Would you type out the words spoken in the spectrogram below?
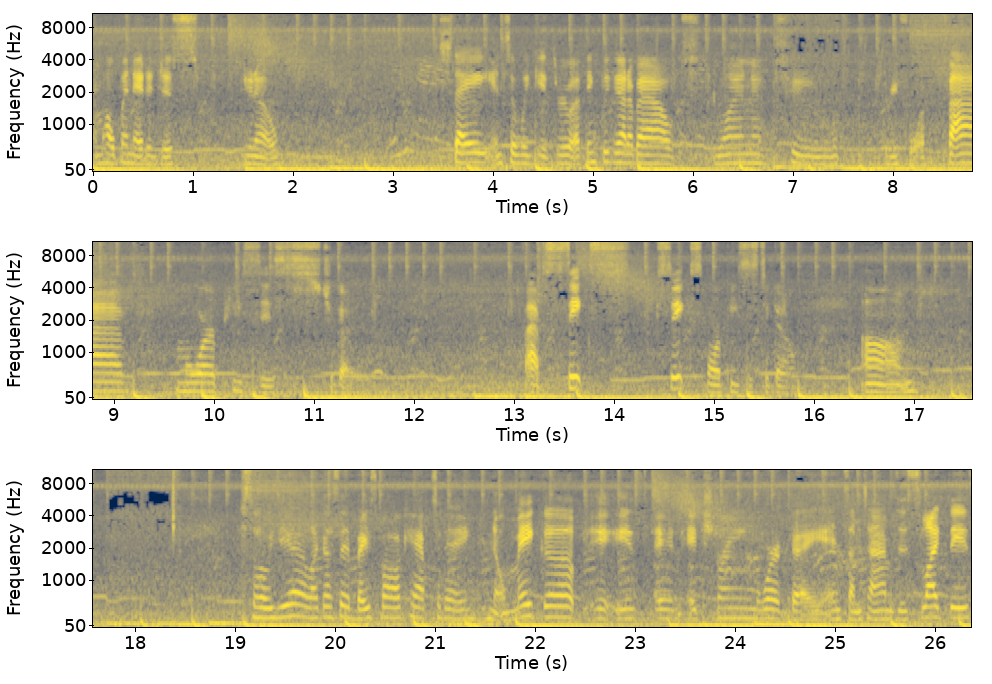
I'm hoping that it just, you know, stay until we get through. I think we got about one, two, three, four, five more pieces to go. Five, six, six more pieces to go. Um, so yeah, like I said, baseball cap today. No makeup. It is an extreme work day. And sometimes it's like this.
